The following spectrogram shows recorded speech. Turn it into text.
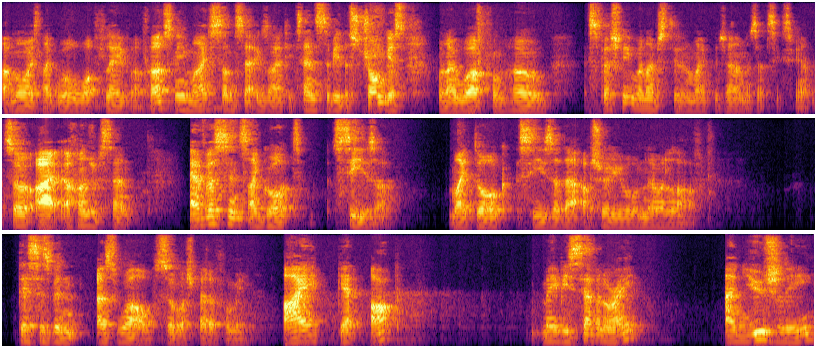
I'm always like, well, what flavor? Personally, my sunset anxiety tends to be the strongest when I work from home, especially when I'm still in my pajamas at 6 p.m. So I 100%. Ever since I got Caesar, my dog Caesar that I'm sure you all know and love. This has been as well so much better for me. I get up maybe seven or eight, and usually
